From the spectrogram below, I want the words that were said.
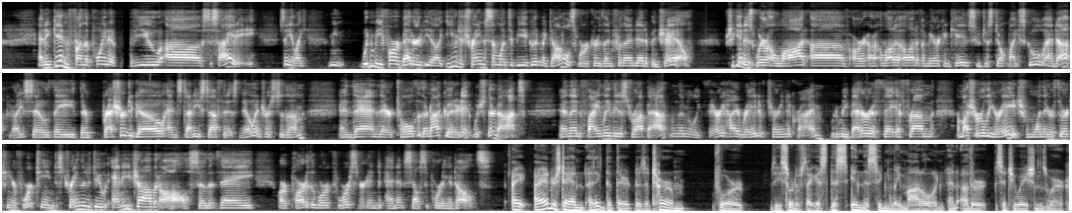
And again, from the point of view of society, saying like, I mean, wouldn't it be far better, you know, even to train someone to be a good McDonald's worker than for them to end up in jail? Which again is where a lot of our, a lot of a lot of American kids who just don't like school end up, right? So they they're pressured to go and study stuff that has no interest to them and then they're told that they're not good at it, which they're not. And then finally they just drop out, and then like very high rate of turning to crime. Would it be better if they, if from a much earlier age, from when they were 13 or 14, just train them to do any job at all, so that they are part of the workforce and are independent, self-supporting adults? I I understand. I think that there there's a term for these sort of, I guess, this in the signaling model and, and other situations where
